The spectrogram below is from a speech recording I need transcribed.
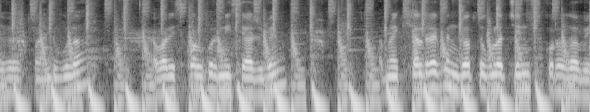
এভাবে পয়েন্টগুলো আবার স্কল করে নিচে আসবেন। আপনি খেয়াল রাখবেন যতগুলো চেঞ্জ করা যাবে।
